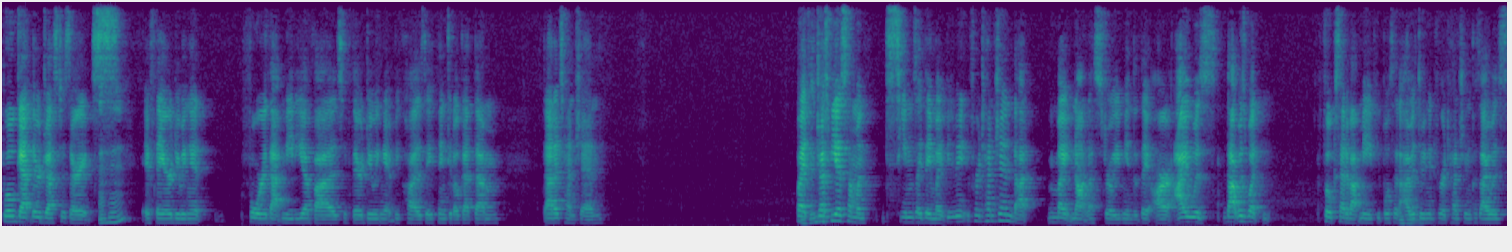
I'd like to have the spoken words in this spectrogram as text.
will get their just desserts mm-hmm. if they are doing it for that media buzz, if they're doing it because they think it'll get them that attention. But just because someone seems like they might be doing it for attention, that might not necessarily mean that they are. I was, that was what folks said about me. People said I was Mhm. doing it for attention because I was,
